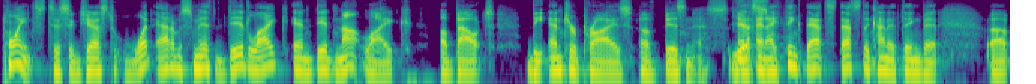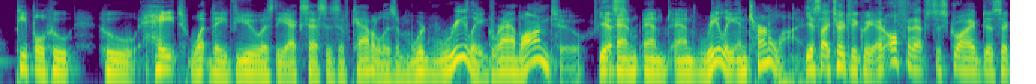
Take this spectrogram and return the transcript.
points to suggest what Adam Smith did like and did not like about the enterprise of business. Yes. And, and I think that's that's the kind of thing that uh, people who who hate what they view as the excesses of capitalism would really grab onto yes. and, and, and really internalize. Yes, I totally agree. And often that's described as a,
